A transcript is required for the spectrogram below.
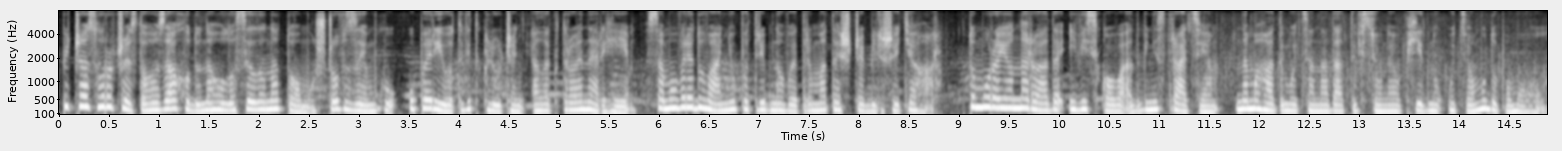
Під час урочистого заходу наголосили на тому, що взимку, у період відключень електроенергії, самоврядуванню потрібно витримати ще більший тягар. Тому районна рада і військова адміністрація намагатимуться надати всю необхідну у цьому допомогу.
